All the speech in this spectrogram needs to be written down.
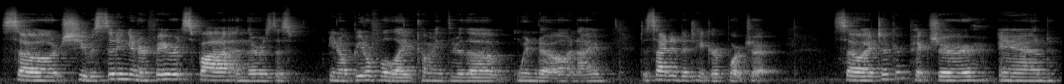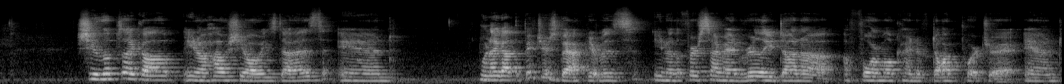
So she was sitting in her favorite spot, and there was this, you know, beautiful light coming through the window, and I decided to take her portrait. So I took her picture and she looked like all, you know, how she always does and when I got the pictures back it was, you know, the first time I had really done a, a formal kind of dog portrait and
